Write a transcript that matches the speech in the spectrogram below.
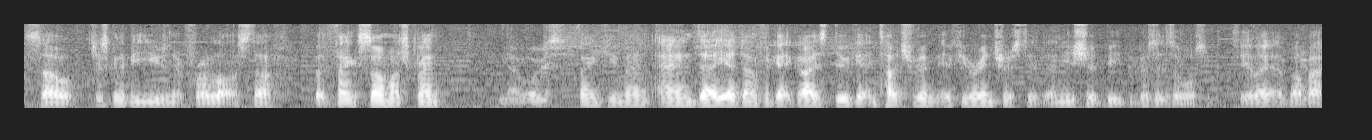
So just going to be using it for a lot of stuff. But thanks so much, Glen. No worries. Thank you, man. And uh, yeah, don't forget, guys, do get in touch with him if you're interested, and you should be because it's awesome. See you later. Bye bye.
